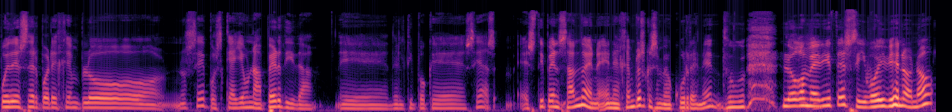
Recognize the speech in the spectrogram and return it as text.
Puede ser, por ejemplo, no sé, pues que haya una pérdida eh, del tipo que seas. Estoy pensando en, ejemplos que se me ocurren, ¿eh? Tú luego me dices si voy bien o no,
